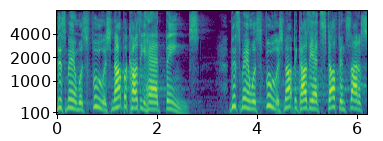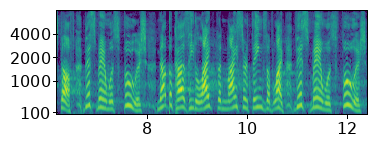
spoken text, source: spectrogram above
This man was foolish not because he had things. This man was foolish, not because he had stuff inside of stuff. This man was foolish, not because he liked the nicer things of life. This man was foolish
